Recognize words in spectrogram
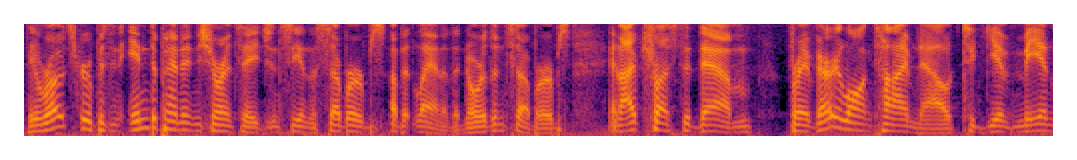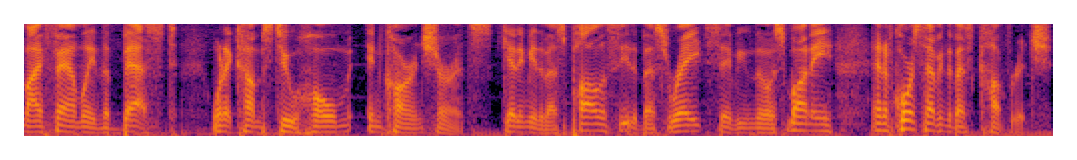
The Rhodes Group is an independent insurance agency in the suburbs of Atlanta, the northern suburbs, and I've trusted them for a very long time now to give me and my family the best when it comes to home and car insurance, getting me the best policy, the best rates, saving the most money, and of course having the best coverage.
